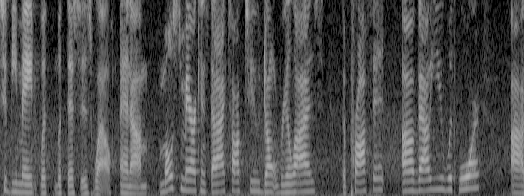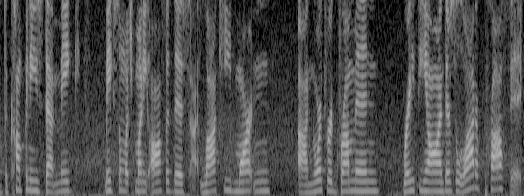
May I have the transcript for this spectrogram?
to be made with with this as well. And um, most Americans that I talk to don't realize the profit uh, value with war. Uh, the companies that make make so much money off of this, uh, Lockheed Martin, uh, Northrop Grumman, Raytheon. There's a lot of profit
